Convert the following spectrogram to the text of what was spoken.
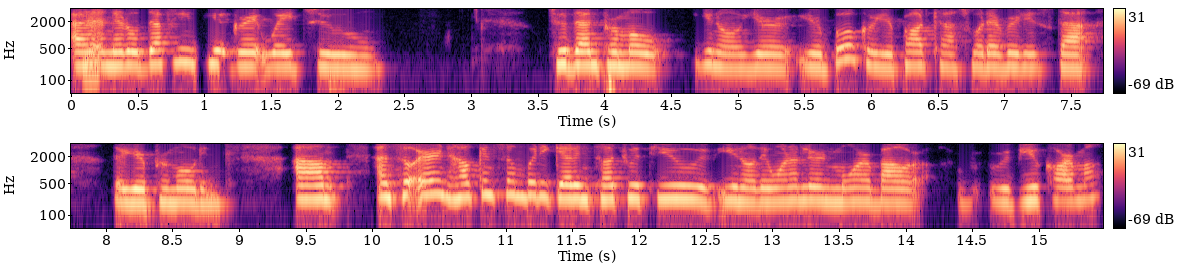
And, yeah. and it'll definitely be a great way to to then promote you know your your book or your podcast whatever it is that that you're promoting. Um and so aaron how can somebody get in touch with you if you know they want to learn more about review karma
